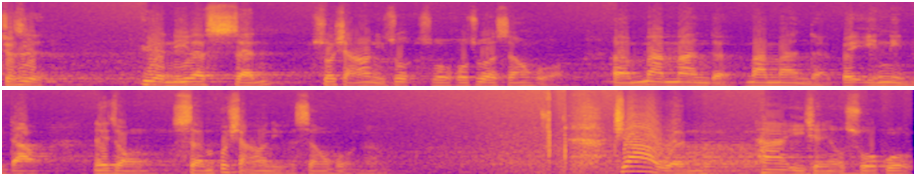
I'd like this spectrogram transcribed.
就是远离了神所想要你做所活出的生活，呃，慢慢的、慢慢的被引领到那种神不想要你的生活呢。加尔文他以前有说过，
